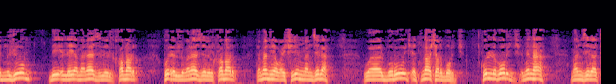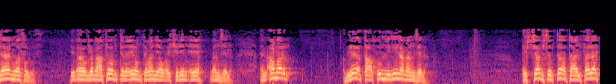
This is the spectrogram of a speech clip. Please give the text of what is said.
النجوم دي اللي هي منازل القمر كل منازل القمر 28 منزلة والبروج 12 برج. كل برج منها منزلتان وثلث. يبقى لو جمعتهم تلاقيهم 28 إيه؟ منزلة. القمر بيقطع كل ليلة منزلة. الشمس بتقطع الفلك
